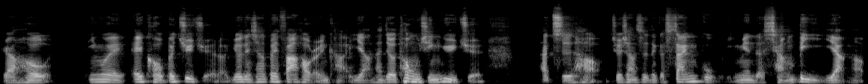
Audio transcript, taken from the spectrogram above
然后。因为 Echo 被拒绝了，有点像被发好人卡一样，他就痛心欲绝，他只好就像是那个山谷里面的墙壁一样哈。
